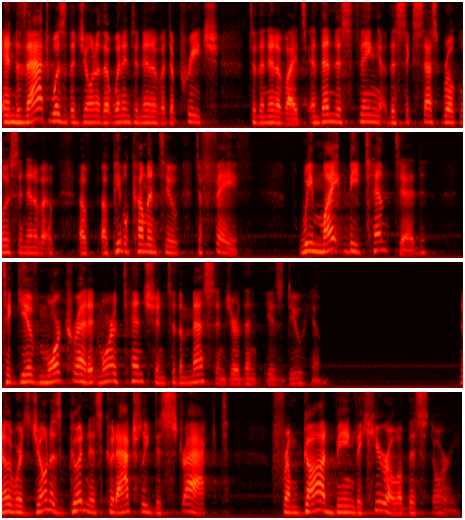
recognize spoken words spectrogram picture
And that was the Jonah that went into Nineveh to preach to the Ninevites. And then this thing, this success broke loose in Nineveh of, of, of people coming to, to faith. We might be tempted to give more credit, more attention to the messenger than is due him. In other words, Jonah's goodness could actually distract from God being the hero of this story.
